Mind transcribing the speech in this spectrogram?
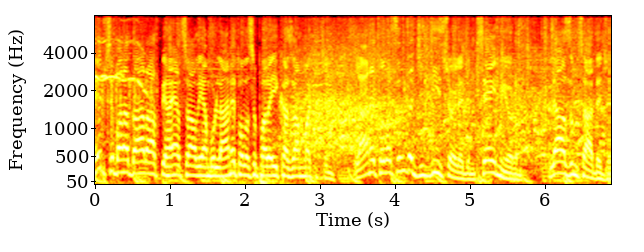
Hepsi bana daha rahat bir hayat sağlayan bu lanet olası parayı kazanmak için. Lanet olasını da ciddi söyledim. Sevmiyorum. Lazım sadece.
